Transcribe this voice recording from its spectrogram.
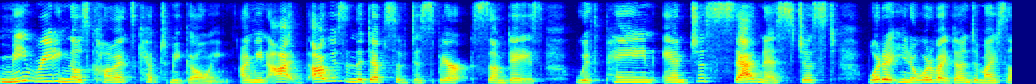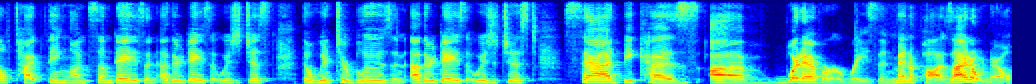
me reading those comments kept me going. I mean, I, I was in the depths of despair some days with pain and just sadness, just what, a, you know, what have I done to myself type thing on some days and other days it was just the winter blues and other days it was just sad because of whatever reason, menopause, I don't know.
